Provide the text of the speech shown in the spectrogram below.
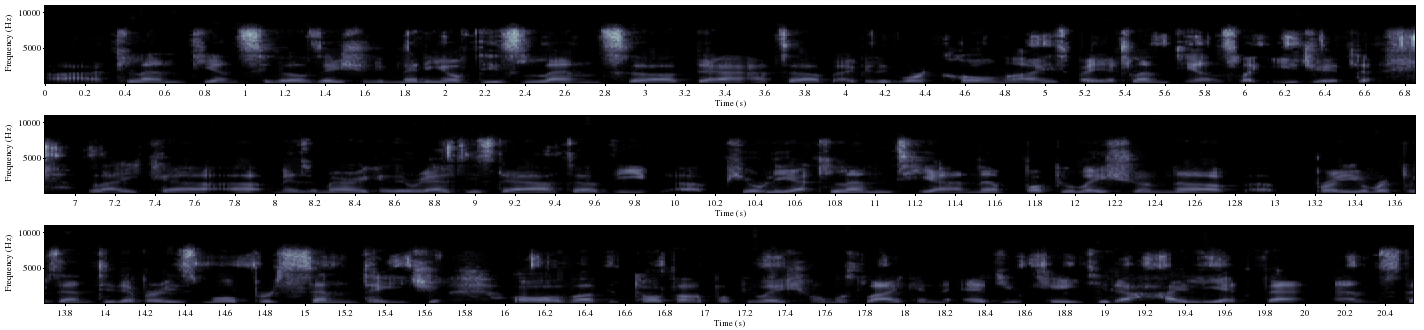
Atlantean civilization in many of these lands uh, that I believe were colonized by Atlanteans, like Egypt, like Mesoamerica, the reality is that the purely Atlantean population probably represented a very small percentage of uh, the total population, almost like an educated, highly advanced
